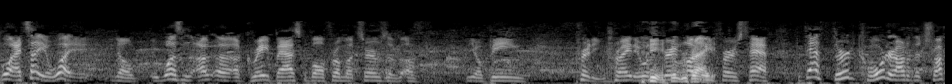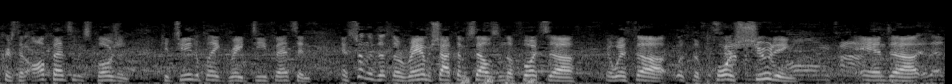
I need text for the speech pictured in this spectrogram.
Boy, I tell you what, you know, it wasn't a, a great basketball from a terms of, of, you know, being pretty, right? It was a great right. ugly first half. But that third quarter out of the Truckers, that offensive explosion, continued to play great defense, and, and certainly the, the Rams shot themselves in the foot uh, with uh, with the poor shooting, and uh, that,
